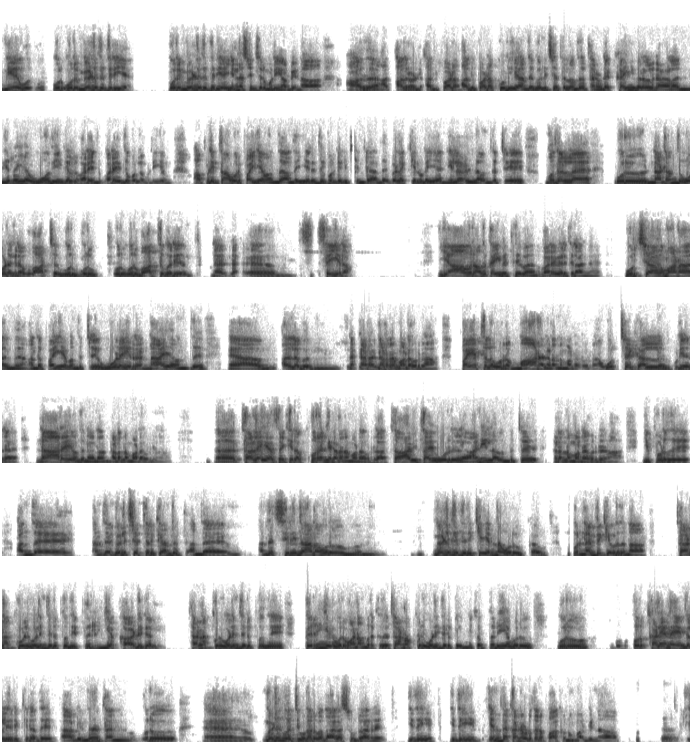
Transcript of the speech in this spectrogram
ஒரு- ஒரு மெழுகு தெரிய ஒரு மெழுகு தெரிய என்ன செஞ்சிட முடியும் அப்படின்னா அது அதனோட அது பட அது படக்கூடிய அந்த வெளிச்சத்துல வந்து தன்னுடைய கை விரல்களால நிறைய ஓவியங்கள் வரைந்து வரைந்து கொள்ள முடியும். அப்படித்தான் ஒரு பையன் வந்து அந்த எரிந்து கொண்டிருக்கின்ற அந்த விளக்கினுடைய நிழல்ல வந்துட்டு முதல்ல ஒரு நடந்து ஓடுகிற வாட்ச ஒரு ஒரு ஒரு ஒரு வாத்து வரு ஆஹ் செய்யறான் யாவரும் அதை கை வைத்து வ- வரவேற்கிறாங்க. உற்சாகமான அந்த- அந்த பையன் வந்துட்டு ஊழையிடுற நாயை வந்து அதுல வ- ந- விடுறான் பயத்துல ஒரு மான நடனமாட விடுறான் ஒற்றை காலில் இருக்கக்கூடிய நாரைய வந்து நட நடனமாட விடுறான் ஆஹ் தலை அசைக்கிற குரங்கு நடனமாட விடுறான் தாவி தாய் ஒரு அணில வந்துட்டு நடனமாட விடுறான் இப்பொழுது அந்த அந்த வெளிச்சத்திற்கு அந்த அந்த அந்த சிறிதான ஒரு மெழுகுதிரிக்கு என்ன ஒரு ஒரு நம்பிக்கை வருதுன்னா தனக்குள் ஒளிந்திருப்பது பெரிய காடுகள். தனக்குள் ஒளிந்திருப்பது பெரிய ஒரு வனம் இருக்குது. தனக்குள் ஒளிந்திருப்பது மிகப்பெரிய ஒரு ஒரு ஒரு கலைநயங்கள் இருக்கிறது அப்படின்னு தன் ஒரு மெழுகுவத்தி உணர்வதாக சொல்றாரு. இது இது எந்த கண்ணோட்டத்துல பார்க்கணும் அப்படின்னா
